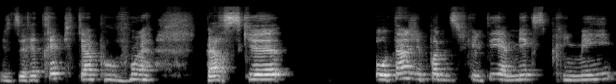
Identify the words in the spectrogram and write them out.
je dirais, très piquant pour moi parce que autant j'ai pas de difficulté à m'exprimer,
